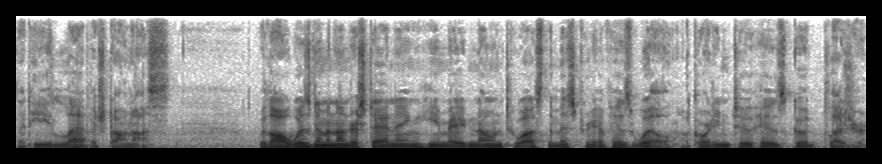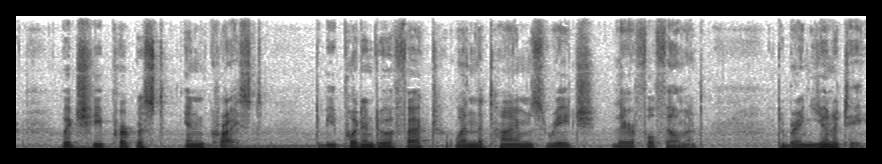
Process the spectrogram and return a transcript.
that he lavished on us. With all wisdom and understanding, he made known to us the mystery of his will, according to his good pleasure, which he purposed in Christ, to be put into effect when the times reach their fulfillment, to bring unity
